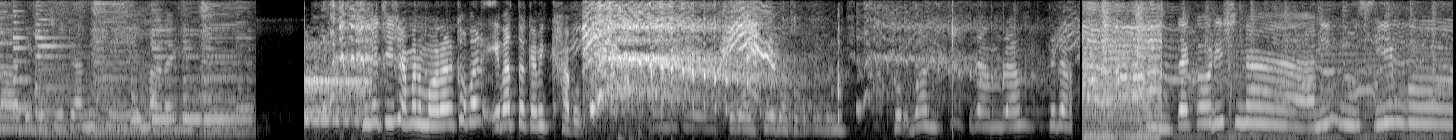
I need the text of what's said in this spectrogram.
না দেখেছি এটা আমি খেয়ে মারা গেছি। শুনেছিস আমার মরার খবর? এবার তোকে আমি খাব। রাম রাম রাম। চিন্তা করিস না আমি মুসলিম বউ।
